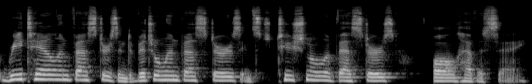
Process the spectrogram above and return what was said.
retail investors, individual investors, institutional investors, all have a say.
